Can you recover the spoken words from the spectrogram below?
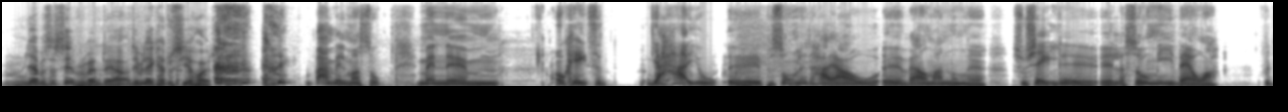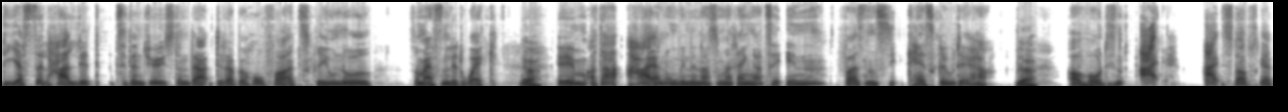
Mm, Jamen, så ser du, hvem det er, og det vil jeg ikke have, at du siger højt. Bare mellem mig så. Men øhm, okay, så jeg har jo, øh, personligt har jeg jo øh, været mig nogle øh, sociale, eller somi værver fordi jeg selv har lidt tendentiøst den der, det der behov for at skrive noget, som er sådan lidt whack. Ja, Øhm, og der har jeg nogle veninder, som jeg ringer til inden, for at sådan, kan jeg skrive det her? ja. Og hvor de sådan, ej, ej, stop skat,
